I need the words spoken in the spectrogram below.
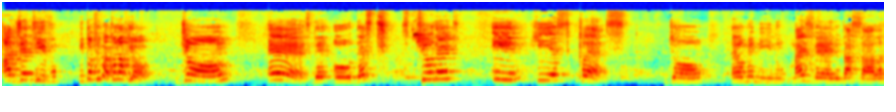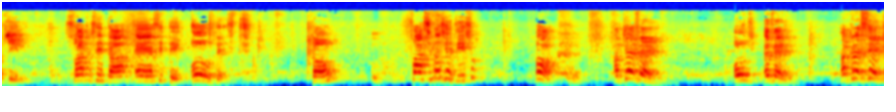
adjetivo. Então fica como aqui, ó. John is the oldest student in his class. John é o menino mais velho da sala dele. Só acrescentar EST, oldest. Então, fácil, né, gente? Isso? Ó, aqui é velho. Old é velho. Acrescento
